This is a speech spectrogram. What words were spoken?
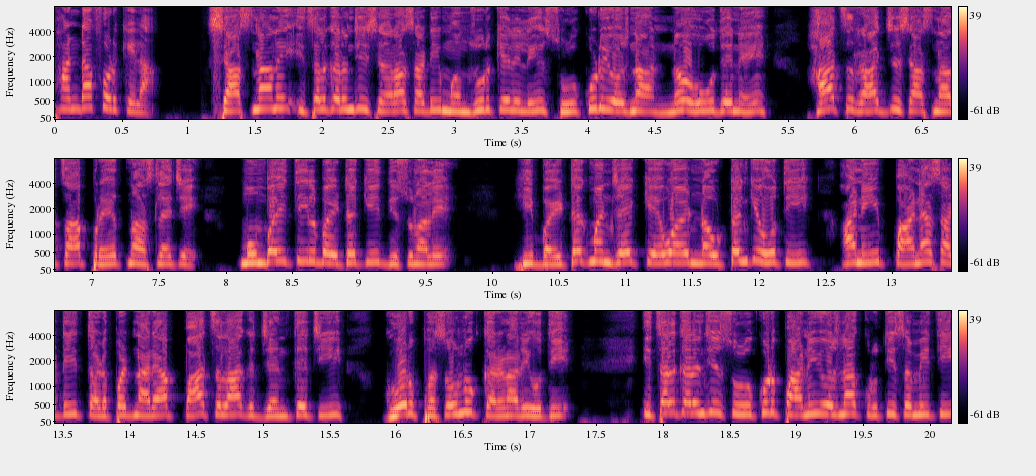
भांडाफोड केला. शासनाने इचलकरंजी शहरासाठी मंजूर केलेली सुळकुड योजना न होऊ देणे हाच राज्य शासनाचा प्रयत्न असल्याचे मुंबईतील बैठकीत दिसून आले. ही बैठक म्हणजे केवळ नौटंकी होती आणि पाण्यासाठी तडपडणाऱ्या पाच लाख जनतेची घोर फसवणूक करणारी होती. इचलकरंजी सुळकुड पाणी योजना कृती समिती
